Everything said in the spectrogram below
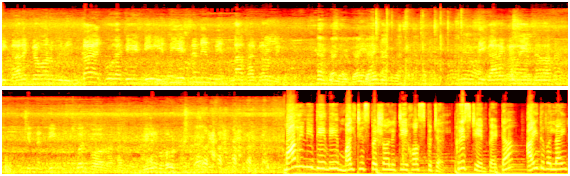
ఈ కార్యక్రమాన్ని మీరు ఇంకా ఎక్కువగా చేయండి. ఎన్ని చేసినా నేను మీ- నా సహకారం మీకు. ఈ కార్యక్రమం అయిన తర్వాత చిన్న టీ పుచ్చుకొని Malini Devi multi speciality hospital Christian Peta ఐదవ line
